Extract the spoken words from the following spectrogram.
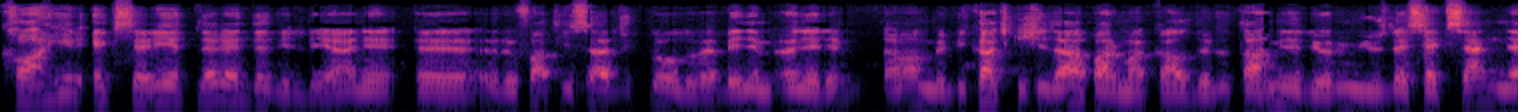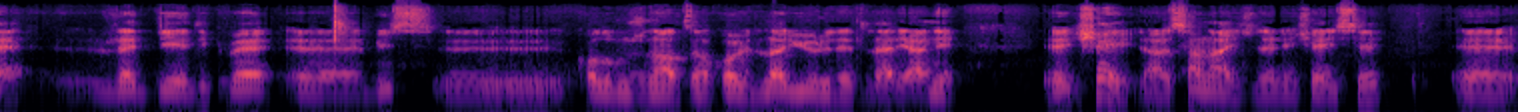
kahir ekseriyetle reddedildi. Yani e, Rıfat Hisarcıklıoğlu ve benim önerim tamam mı birkaç kişi daha parmak kaldırdı. Tahmin ediyorum yüzde seksenle reddiyedik ve e, biz e, kolumuzun altına koydular yürü dediler. Yani e, şey yani sanayicilerin şeysi e,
